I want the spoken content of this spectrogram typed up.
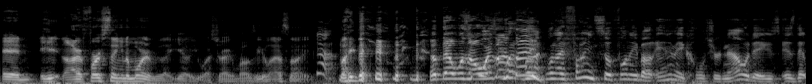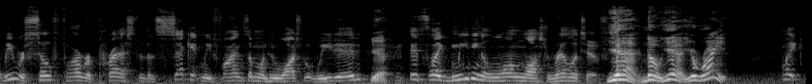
And he, our first thing in the morning, be like, "Yo, you watched Dragon Ball Z last night?" Yeah. like that, that was always our What, thing. what, what I find so funny about anime culture nowadays is that we were so far repressed that the second we find someone who watched what we did, Yeah. it's like meeting a long lost relative. yeah, no, yeah, you're right. Like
